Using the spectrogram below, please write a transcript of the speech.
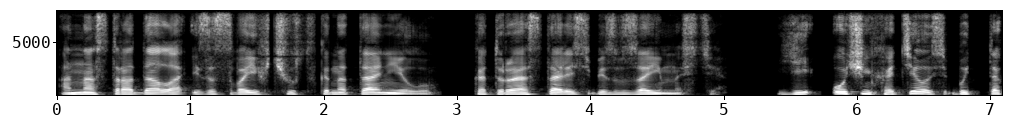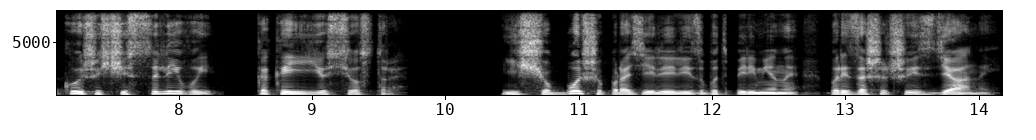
Она страдала из-за своих чувств к Натаниэлу, которые остались без взаимности. Ей очень хотелось быть такой же счастливой, как и ее сестры. Еще больше поразили Элизабет перемены, произошедшие с Дианой.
